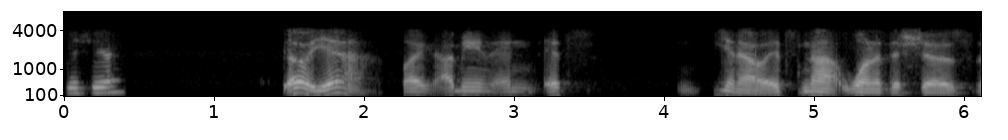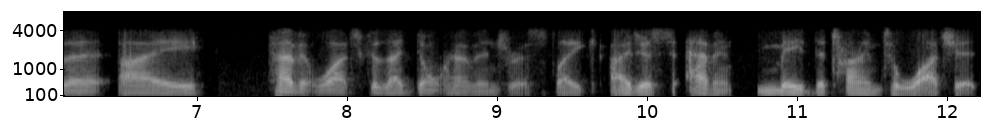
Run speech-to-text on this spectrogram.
this year? Oh yeah. Like I mean, and it's you know, it's not one of the shows that I haven't watched because I don't have interest. Like I just haven't made the time to watch it.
